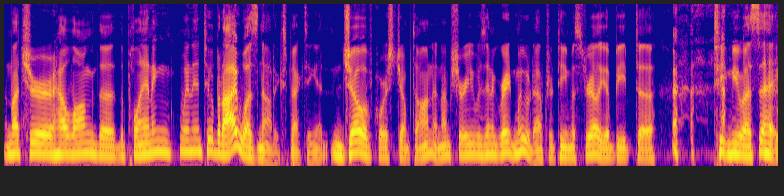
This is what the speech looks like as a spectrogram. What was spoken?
I'm not sure how long the, the planning went into it, but I was not expecting it. And Joe, of course, jumped on, and I'm sure he was in a great mood after Team Australia beat uh, Team USA.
